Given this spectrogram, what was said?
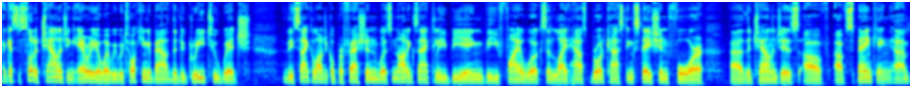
i guess a sort of challenging area where we were talking about the degree to which the psychological profession was not exactly being the fireworks and lighthouse broadcasting station for uh, the challenges of of spanking. Um,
